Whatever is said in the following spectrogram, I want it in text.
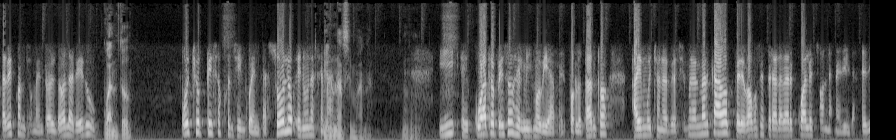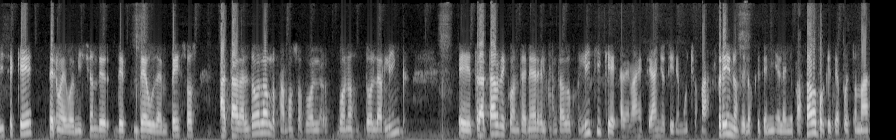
¿sabes cuánto aumentó el dólar, Edu? ¿Cuánto? 8 pesos con 50, solo en una semana. En una semana. Y eh, 4 pesos el mismo viernes. Por lo tanto, hay mucho nerviosismo en el mercado, pero vamos a esperar a ver cuáles son las medidas. Se dice que, de nuevo, emisión de deuda en pesos atada al dólar, los famosos bonos dólar link, eh, tratar de contener el contado con liqui, que además este año tiene muchos más frenos de los que tenía el año pasado, porque se ha puesto más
